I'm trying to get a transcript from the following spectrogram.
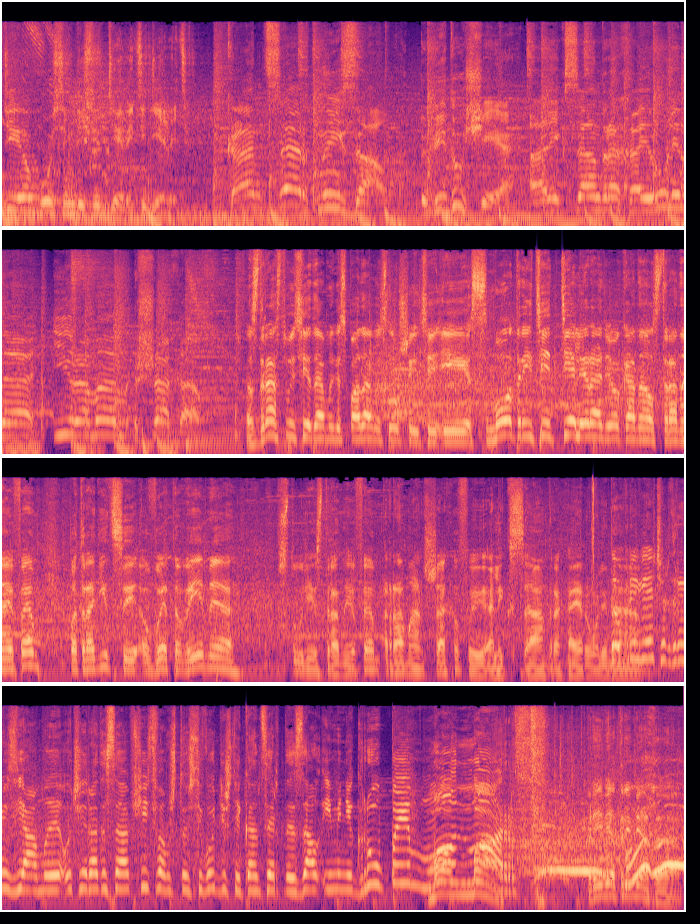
Студия 89,9. Концертный зал. Ведущие Александра Хайрулина и Роман Шахов. Здравствуйте, дамы и господа, вы слушаете и смотрите телерадиоканал «Страна ФМ». По традиции в это время в студии «Страны ФМ» Роман Шахов и Александра Хайрулина. Добрый вечер, друзья. Мы очень рады сообщить вам, что сегодняшний концертный зал имени группы «Монмарт». Привет, ребята!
